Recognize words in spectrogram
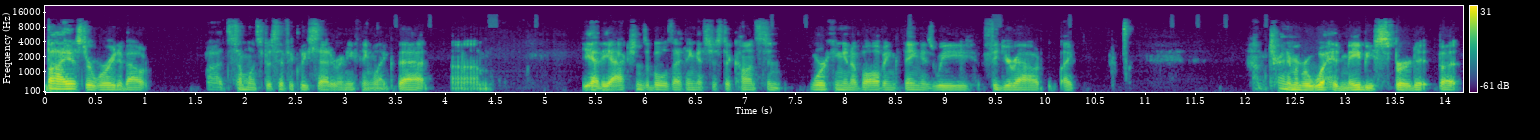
biased or worried about what someone specifically said or anything like that. Um, yeah, the actionables, I think it's just a constant working and evolving thing as we figure out like I'm trying to remember what had maybe spurred it, but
